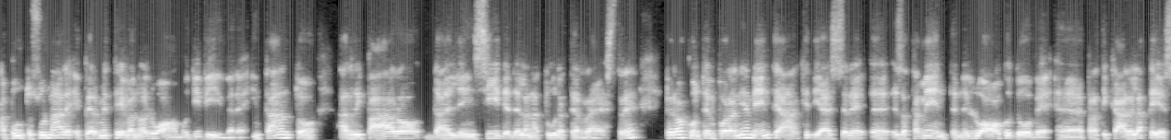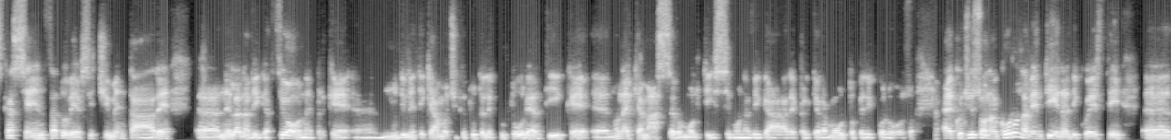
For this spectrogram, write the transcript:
appunto sul mare e permettevano all'uomo di vivere intanto al riparo dalle insidie della natura terrestre, però contemporaneamente anche di essere eh, esattamente nel luogo dove eh, praticare la pesca senza doversi cimentare eh, nella navigazione, perché eh, non dimentichiamoci che tutte le culture antiche eh, non è che amassero moltissimo navigare perché era molto pericoloso. Ecco, ci sono ancora una ventina di questi eh,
